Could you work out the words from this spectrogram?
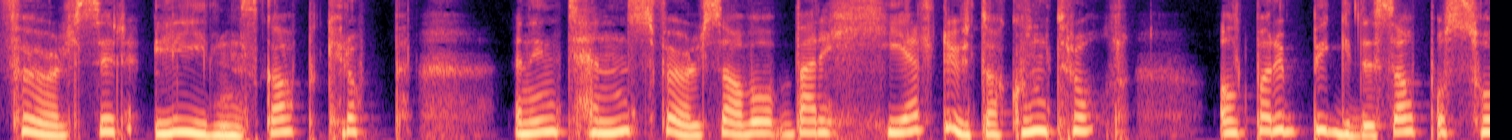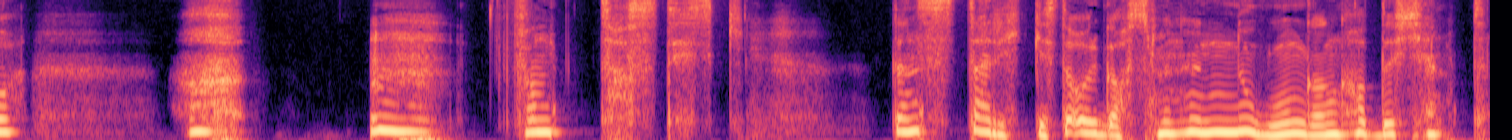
Følelser, lidenskap, kropp, en intens følelse av å være helt ute av kontroll. Alt bare bygde seg opp, og så… Ah, mm, fantastisk. Den sterkeste orgasmen hun noen gang hadde kjent.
